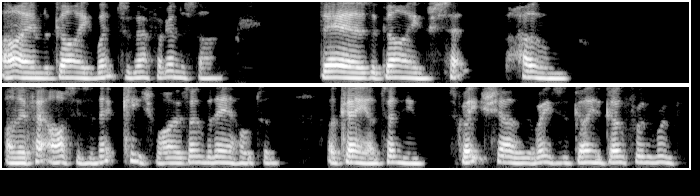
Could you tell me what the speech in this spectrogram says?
I am the guy who went to Afghanistan. There's a guy who sat home on their fat asses and that quiche while I was over there, Horton. Okay, I'm telling you, it's a great show. The ratings are going to go through the roof.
